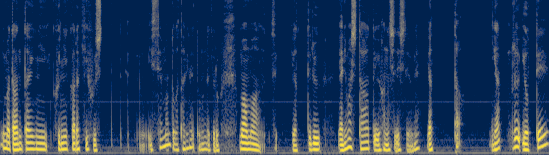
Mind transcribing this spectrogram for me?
今団体に国から寄付して1000万とか足りないと思うんだけどまあまあやってるやりましたという話でしたよね。やったやる予定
